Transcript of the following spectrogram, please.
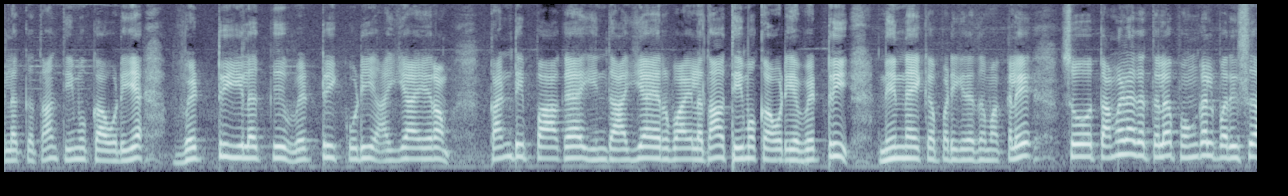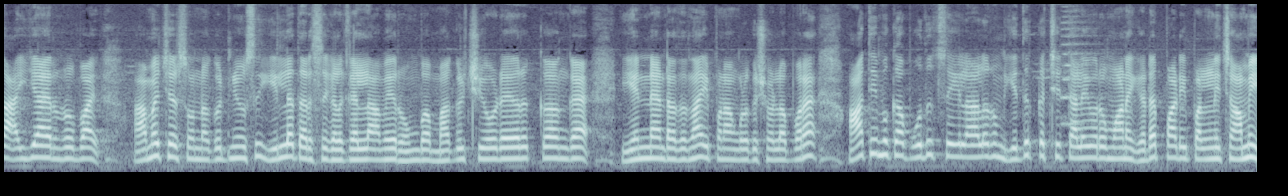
இலக்கு தான். திமுகவுடைய வெற்றி இலக்கு வெற்றி கொடி ஐயாயிரம். கண்டிப்பாக இந்த ஐயாயிரம் ரூபாயில் தான் திமுகவுடைய வெற்றி நிர்ணயிக்கப்படுகிறது மக்களே. ஸோ தமிழகத்தில் பொங்கல் பரிசு ஐயாயிரம் ரூபாய். அமைச்சர் சொன்ன குட் நியூஸ் இல்லத்தரசுகளுக்கு எல்லாமே ரொம்ப மகிழ்ச்சியோடு இருக்காங்க. என்னன்றதை தான் இப்போ நான் உங்களுக்கு சொல்ல போகிறேன் அதிமுக பொதுச் செயலாளரும் எதிர்க்கட்சி தலைவருமான எடப்பாடி பழனிசாமி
